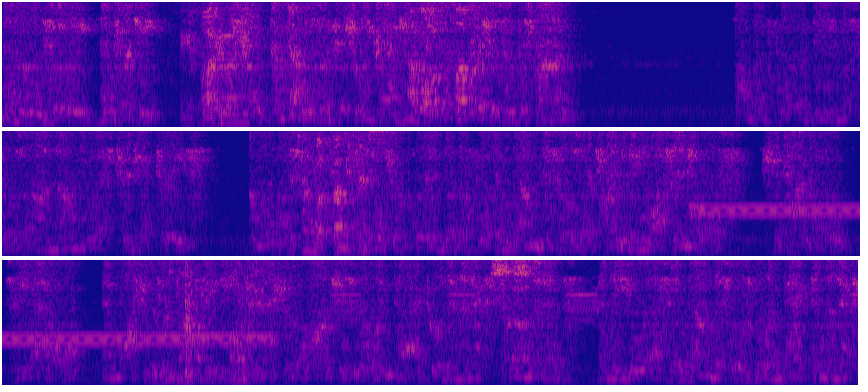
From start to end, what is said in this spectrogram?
Netherlands, Italy, and Turkey. Think you're fucking with me? Governments officially tracking I don't know what the fuck it launches is. in Pakistan. All but these missiles are on non-U.S. trajectories. Global They're talking about fucking missiles. reported that the four inbound missiles are targeting Los Angeles, Chicago, Seattle, and Washington. Dude? International launches will impact within the next 10 minutes, and the U.S. inbound missiles will impact in the next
